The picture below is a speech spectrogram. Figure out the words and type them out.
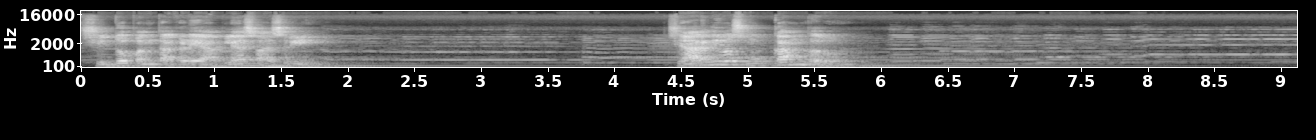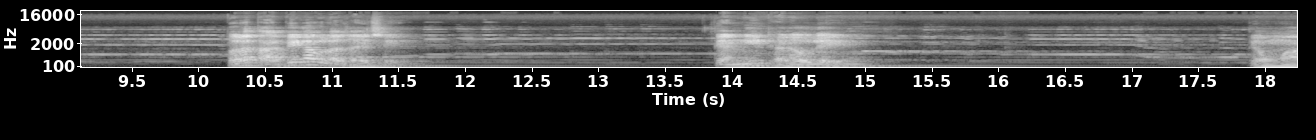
सिद्धोपंताकडे आपल्या सासरी चार दिवस मुक्काम करून परत आपेगावला जायचे. त्यांनी ठरवले तेव्हा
